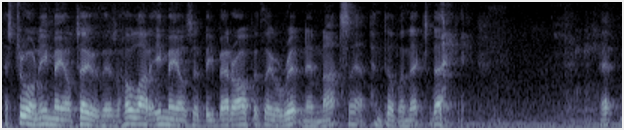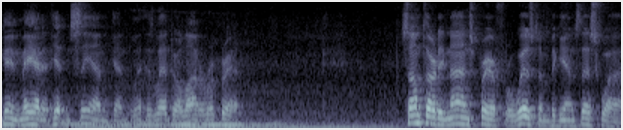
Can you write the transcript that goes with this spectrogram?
That's true on email too. There's a whole lot of emails that'd be better off if they were written and not sent until the next day. that getting mad and hitting sin can, has led to a lot of regret. Psalm 39's prayer for wisdom begins this way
